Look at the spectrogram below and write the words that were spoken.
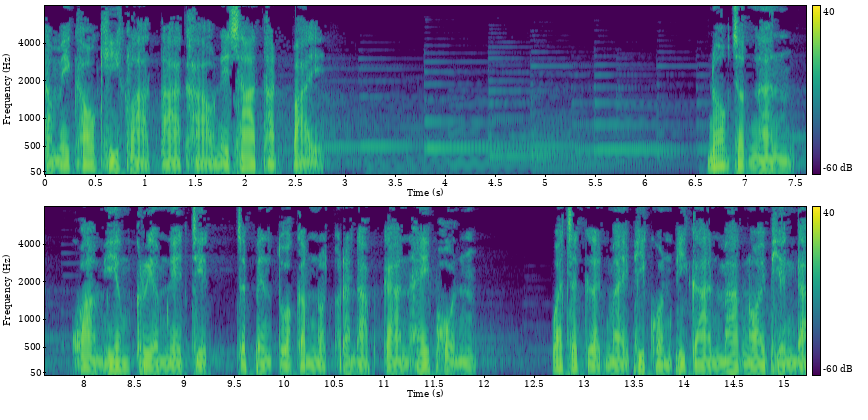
ทำให้เขาขี้ขลาดตาขาวในชาติถัดไป นอกจากนั้น ความเหี้ยมเกรียมในจิตจะเป็นตัวกำหนดระดับการให้ผล ว่าจะเกิดใหม่พิกลพิการมากน้อยเพียงใด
